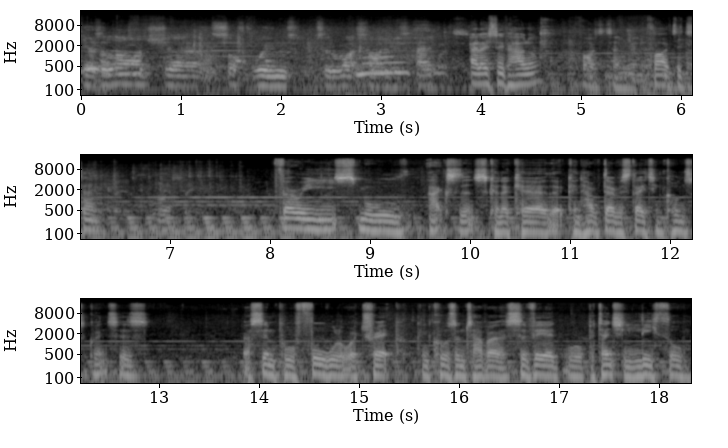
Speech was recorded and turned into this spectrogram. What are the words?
He has a large uh, soft wound to the right side of his head. LOC for how long? Five to 10 minutes. Five to ten. Very small accidents can occur that can have devastating consequences. A simple fall or a trip can cause them to have a severe or potentially lethal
